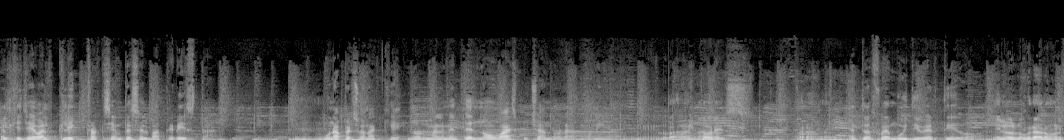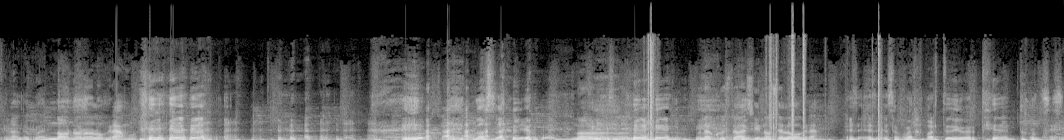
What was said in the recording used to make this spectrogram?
el que lleva el click track siempre es el baterista. Una persona que normalmente no va escuchando la armonía en, los Para monitores. Para nada. Entonces fue muy divertido. Y lo lograron al final de cuentas. No, no lo logramos. no salió. No, no, no, no. Una cuestión así no se logra. Es- es- esa fue la parte divertida entonces.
